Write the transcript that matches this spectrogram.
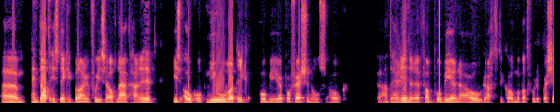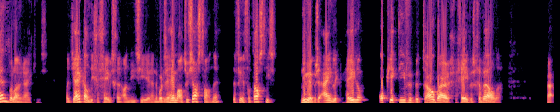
Um, en dat is denk ik belangrijk voor jezelf na te gaan. En dit is ook opnieuw wat ik probeer professionals ook uh, aan te herinneren: van probeer nou erachter te komen wat voor de patiënt belangrijk is. Want jij kan die gegevens gaan analyseren en daar worden ze helemaal enthousiast van. Hè? Dat vind ik fantastisch. Nu hebben ze eindelijk hele objectieve, betrouwbare gegevens. Geweldig. Nou,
